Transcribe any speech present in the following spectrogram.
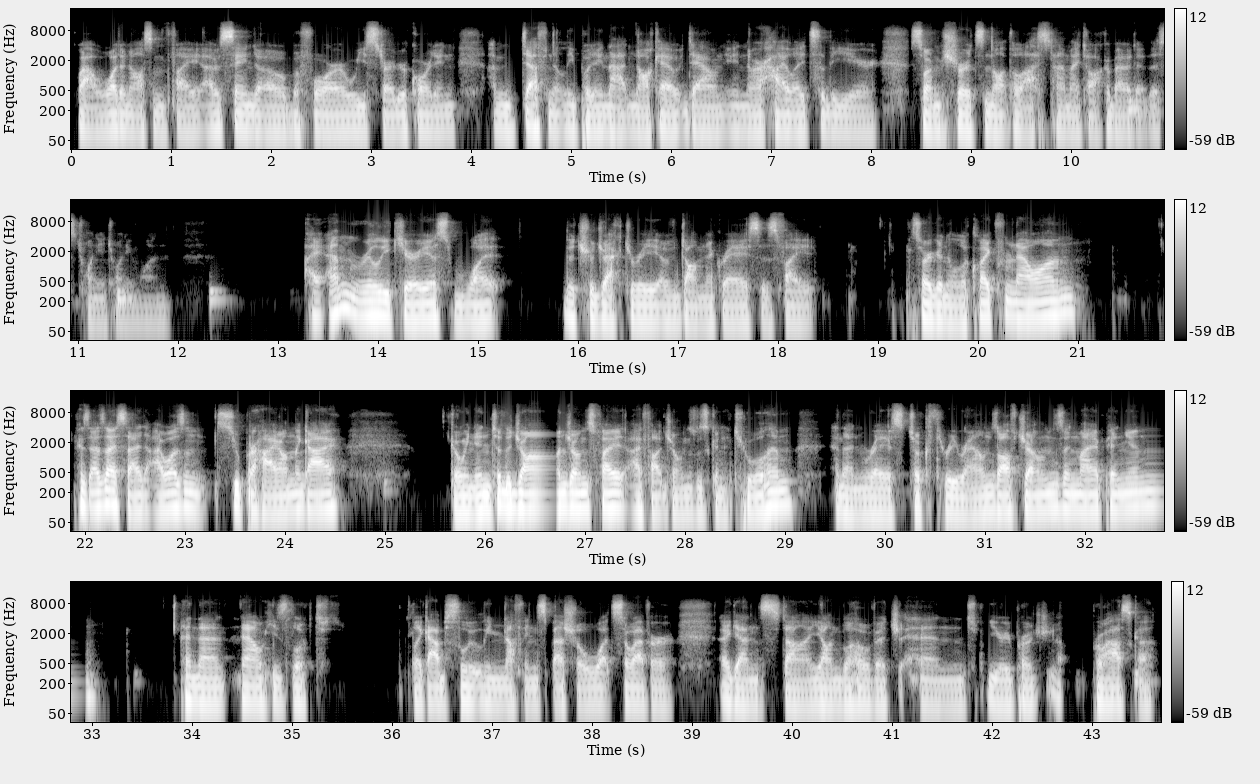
wow, what an awesome fight. I was saying to O before we started recording, I'm definitely putting that knockout down in our highlights of the year. So I'm sure it's not the last time I talk about it this 2021. I am really curious what the trajectory of Dominick Reyes's fight are going to look like from now on. Because as I said, I wasn't super high on the guy going into the Jon Jones fight. I thought Jones was going to tool him. And then Reyes took three rounds off Jones, in my opinion. And then now he's looked like absolutely nothing special whatsoever against uh, Jan Blachowicz and Yuri Pro- Prochazka.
